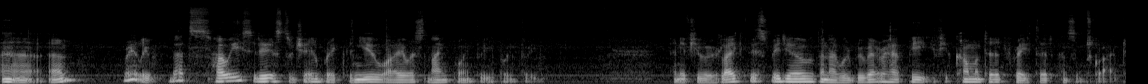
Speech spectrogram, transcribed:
Uh, and really, that's how easy it is to jailbreak the new iOS 9.3.3. And if you liked this video, then I would be very happy if you commented, rated and subscribed.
